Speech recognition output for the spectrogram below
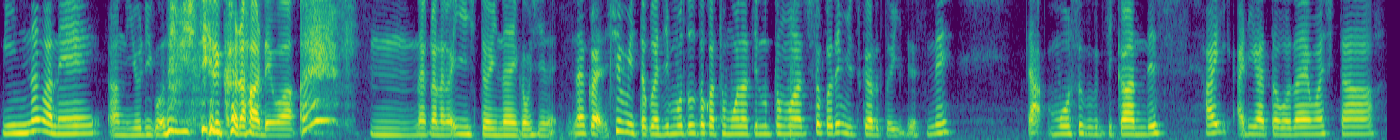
みんながね、あの、より好みしてるから、あれは。うん、なかなかいい人いないかもしれない。なんか趣味とか地元とか友達の友達とかで見つかるといいですね。あ、もうすぐ時間です。はい、ありがとうございました。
